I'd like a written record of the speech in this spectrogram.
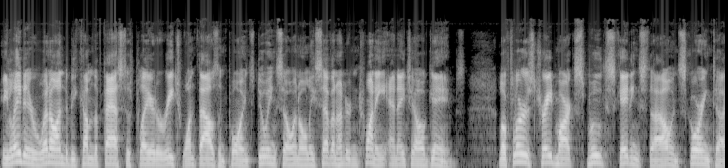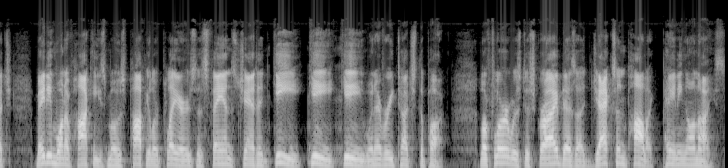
He later went on to become the fastest player to reach 1,000 points, doing so in only 720 NHL games. LaFleur's trademark smooth skating style and scoring touch made him one of hockey's most popular players as fans chanted gee, gee, gee whenever he touched the puck. LaFleur was described as a Jackson Pollock painting on ice.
